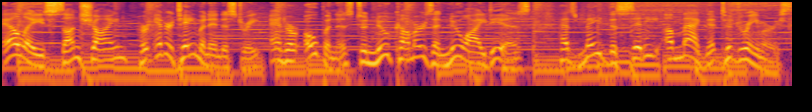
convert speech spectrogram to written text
LA's sunshine, her entertainment industry, and her openness to newcomers and new ideas has made the city a magnet to dreamers.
